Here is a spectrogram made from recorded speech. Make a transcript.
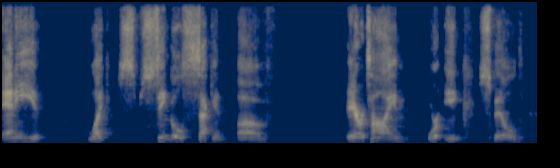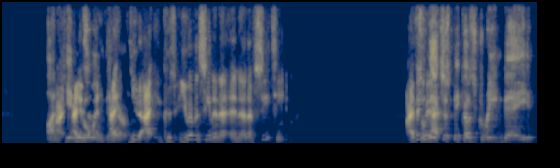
any like single second of airtime or ink spilled on I, him I, going I, there? dude because you haven't seen an, an nfc team. I think so that's just because green bay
